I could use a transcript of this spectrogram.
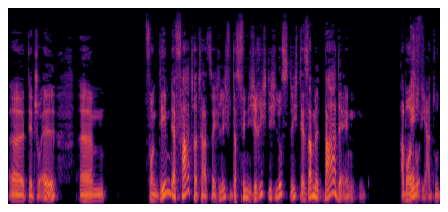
äh, der Joel, ähm, von dem der Vater tatsächlich, das finde ich richtig lustig, der sammelt Badeenten. Aber so, Echt? ja, du,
